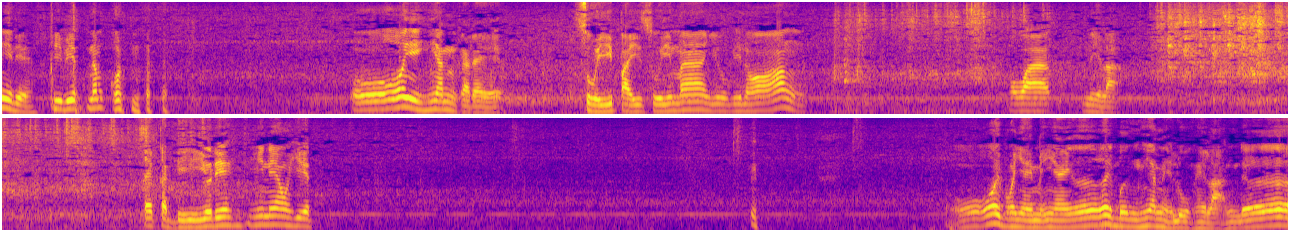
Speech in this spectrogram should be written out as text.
นี่เดีชีวิตน้ำกลโอ้ยเฮียนก็ได้สุยไปสุยมาอยู่พี่น้อง เพราะว่านี่ล่ะ แต่ก็ดีอยู่ดิมีแนวเหตุ โอ้ยพ่อใหญ่ไม่ใหญ่เอ้ยเบิ่งเฮียนให้ลูกให้หลานเด้อ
